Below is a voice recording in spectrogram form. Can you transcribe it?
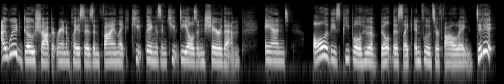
I would go shop at random places and find like cute things and cute deals and share them. And all of these people who have built this like influencer following did it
